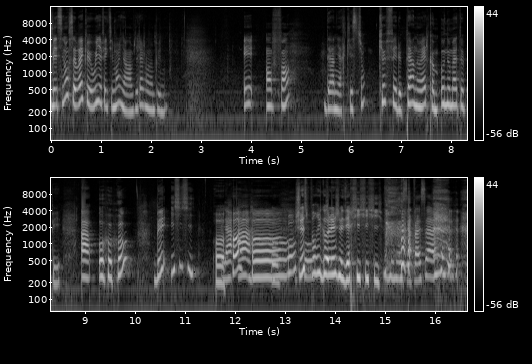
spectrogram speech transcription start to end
Mais sinon, c'est vrai que oui, effectivement, il y a un village en Laponie. Et enfin, dernière question. Que fait le Père Noël comme onomatopée? A. Oh oh oh. B. Hihihi. Oh, La oh, A. oh. Juste pour rigoler, je vais dire hi hi hi. C'est pas ça.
